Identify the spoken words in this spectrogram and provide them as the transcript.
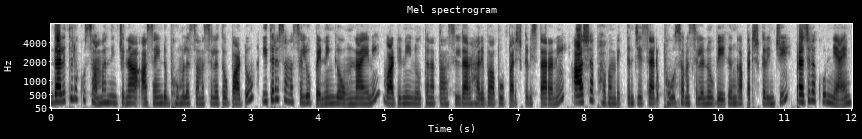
దళితులకు సంబంధించిన అసైన్డ్ భూముల సమస్యలతో పాటు ఇతర సమస్యలు పెండింగ్లో ఉన్నాయని వాటిని నూతన తహసీల్దార్ హరిబాబు పరిష్కరిస్తారని ఆశాభావం వ్యక్తం చేశారు. భూ సమస్యలను వేగంగా పరిష్కరించి ప్రజలకు న్యాయం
